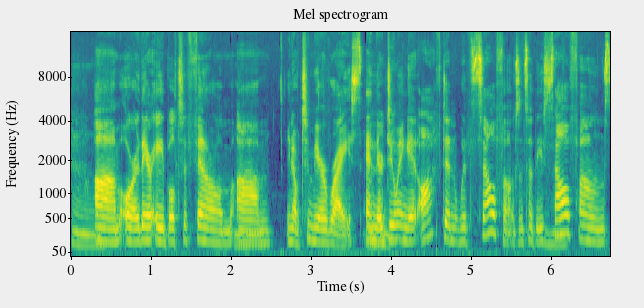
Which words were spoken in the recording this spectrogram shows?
um, or they're able to film, um, you know, Tamir Rice, and they're doing it often with cell phones. And so these cell phones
